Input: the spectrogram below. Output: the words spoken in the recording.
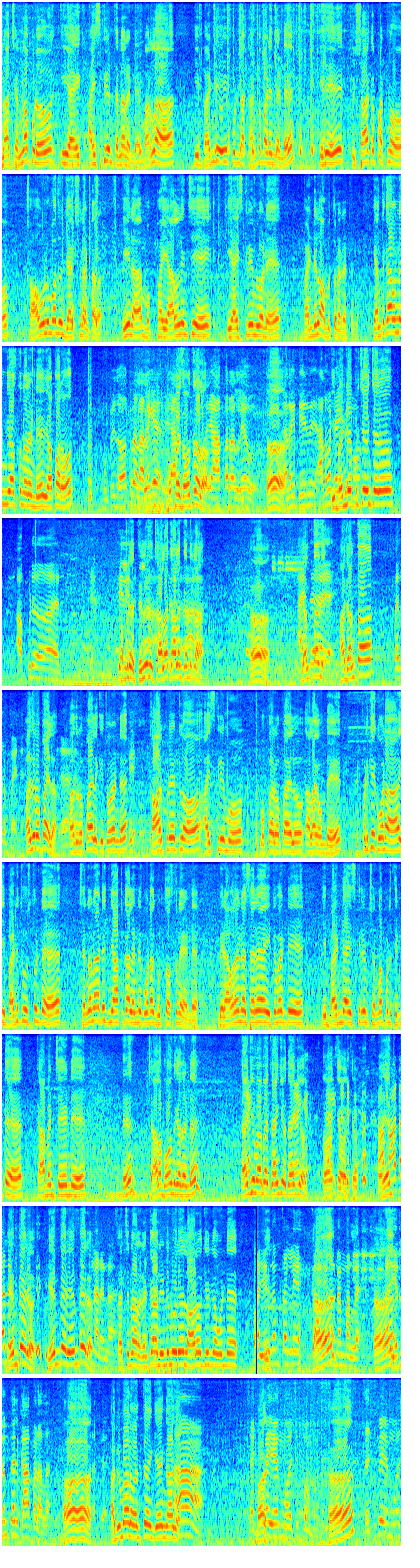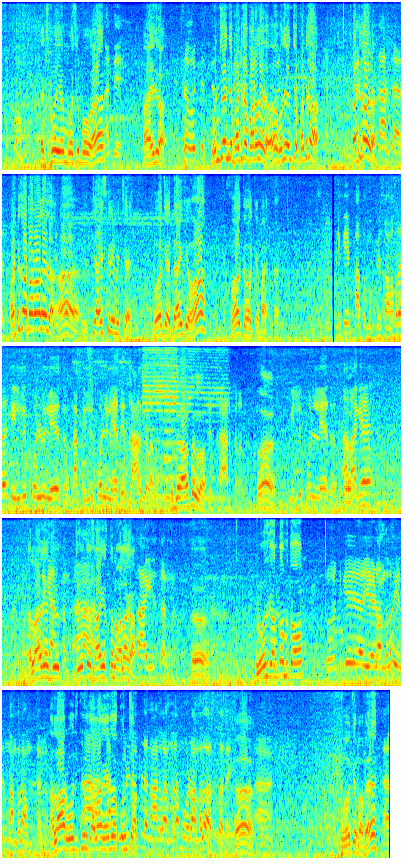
నా చిన్నప్పుడు ఈ ఐస్ క్రీమ్ తిన్నానండి. మరలా ఈ బండి ఇప్పుడు నా కంట పడిందండి. ఇది విశాఖపట్నం చావులమధు జంక్షన్ అంటారు. ఈయన ముప్పై ఏళ్ళ నుంచి ఈ ఐస్ క్రీమ్లోనే బండిలో అమ్ముతున్నాడటండి. ఎంతకాలం నుంచి చేస్తున్నారండి వ్యాపారం? ముప్పై సంవత్సరాలు అలాగే. ముప్పై సంవత్సరాలు? వ్యాపారాలు లేవు. ఈ బండి. ఎప్పుడు చేయించారు? అప్పుడు తెలీదు. చాలా కాలం కిందట. ఎంత అది? అదెంత పది రూపాయలు. పది రూపాయలు. పది రూపాయలకి చూడండి. కార్పొరేట్లో ఐస్ క్రీము ముప్పై రూపాయలు అలాగ ఉంది. ఇప్పటికీ కూడా ఈ బండి చూస్తుంటే చిన్ననాటి జ్ఞాపకాలన్నీ కూడా గుర్తొస్తున్నాయండి. మీరు ఎవరైనా సరే ఇటువంటి ఈ బండి ఐస్ క్రీమ్ చిన్నప్పుడు తింటే కామెంట్ చేయండి? చాలా బాగుంది కదండి. థ్యాంక్ యూ బాబాయ్ thank you thank you okay. Okay ఏం పేరు? ఏం పేరు? ఏం పేరు? సత్యనారాయణ. ఇంకా నిండు నూరేళ్ళు ఆరోగ్యంగా ఉండే అభిమానం అంతే ఇంకేం కాదు. చచ్చిపోయి మోసిపోము? చచ్చిపోయి మోసిపోవా ఇదిగో. ఉంచు పట్టుకో పర్వాలేదు. ఉంచు పట్టుకో. పట్టుకో. పట్టుకో పర్వాలేదు. ఇచ్చే ఐస్ క్రీమ్ ఇచ్చే. Okay thank you. Okay okay bye. ఇప్పటికి పాప ముప్పై సంవత్సరాలు ఇల్లు పొళ్ళు లేదు. నాకు ఇల్లు పొళ్ళు లేదు ఇద్దరు ఆడపిల్లలు. ఇద్దరు ఆడపిల్లలు? ఇద్దరు ఆడపిల్లలు. ఇల్లు పొళ్ళు లేదు. అలాగే అలాగే. జీవితం. సాగిస్తున్నాం అలాగా? సాగిస్తాను. రోజుకి ఎంత అమ్ముతావు? రోజుకి ఏడు వందలు ఎనిమిది వందలు అమ్ముతాను. అలా రోజు కూలికి అలాగ ఏదో కొంచెం. నాలుగు వందలు మూడు వందలు వస్తుంది ఓకే బాబాయ్.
